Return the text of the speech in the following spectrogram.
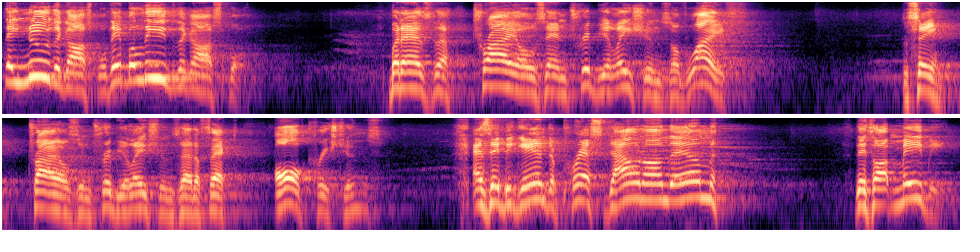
they knew the gospel, they believed the gospel. But as the trials and tribulations of life, the same trials and tribulations that affect all Christians, as they began to press down on them, they thought maybe,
